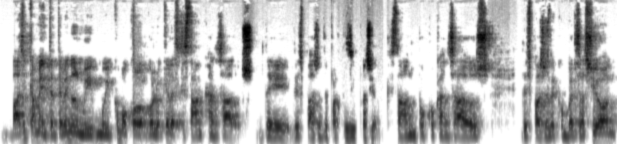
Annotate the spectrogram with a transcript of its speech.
básicamente en términos muy, muy como coloquiales que estaban cansados de, de espacios de participación, que estaban un poco cansados de espacios de conversación.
